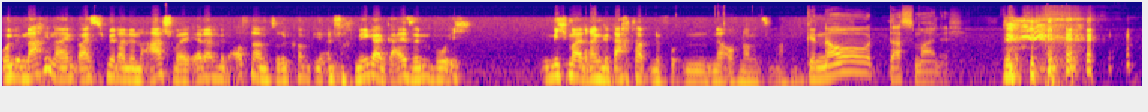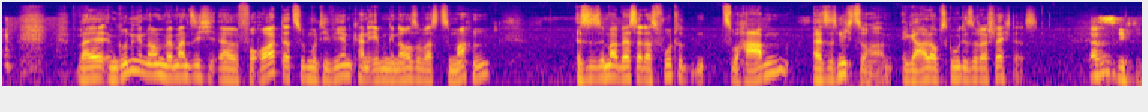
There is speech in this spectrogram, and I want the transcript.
Und im Nachhinein beiße ich mir dann den Arsch, weil er dann mit Aufnahmen zurückkommt, die einfach mega geil sind, wo ich nicht mal dran gedacht habe, eine, eine Aufnahme zu machen. Genau das meine ich. weil im Grunde genommen, wenn man sich äh, vor Ort dazu motivieren kann, eben genau sowas zu machen, es ist immer besser, das Foto zu haben, als es nicht zu haben. Egal, ob es gut ist oder schlecht ist. Das ist richtig.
